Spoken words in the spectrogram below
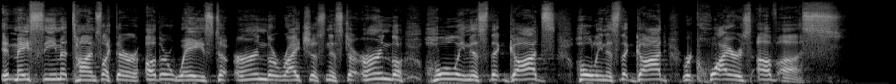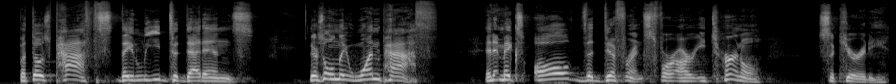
It may seem at times like there are other ways to earn the righteousness, to earn the holiness that God's holiness, that God requires of us. But those paths, they lead to dead ends. There's only one path, and it makes all the difference for our eternal security.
